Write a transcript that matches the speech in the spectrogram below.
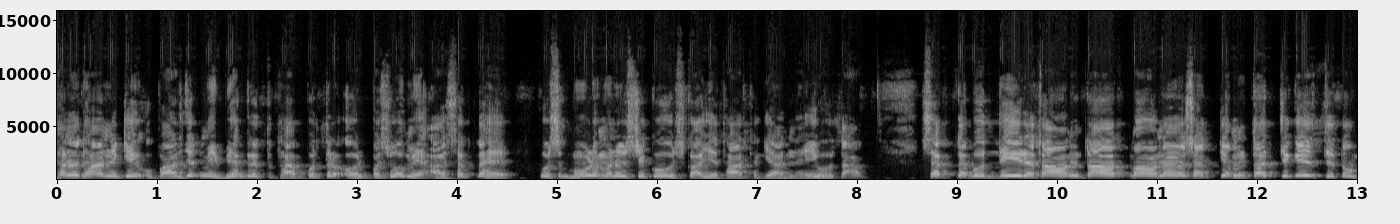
धन धान्य के उपार्जन में व्यग्र तथा पुत्र और पशुओं में आसक्त है, उस मूढ़ मनुष्य को उसका यथार्थ ज्ञान नहीं होता। सक्त बुद्धि रसांतात्मान सक्यम तचिकित्सुम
